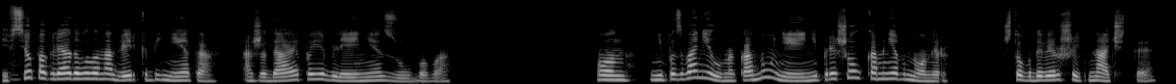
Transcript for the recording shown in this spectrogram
И все поглядывала на дверь кабинета, ожидая появления Зубова. Он не позвонил накануне и не пришел ко мне в номер, чтобы довершить начатое.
